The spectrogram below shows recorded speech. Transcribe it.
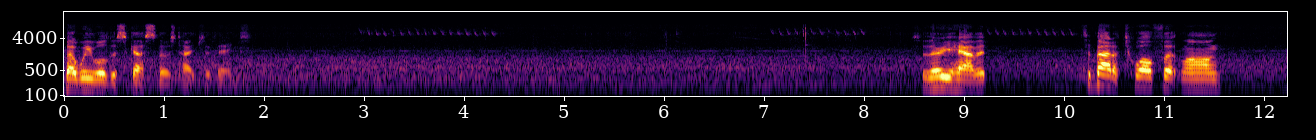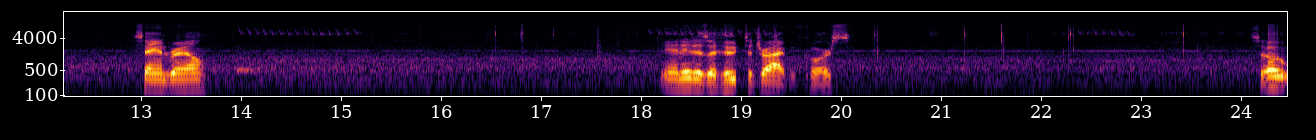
but we will discuss those types of things. So there you have it. It's about a 12 foot long sand rail. and it is a hoot to drive of course so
